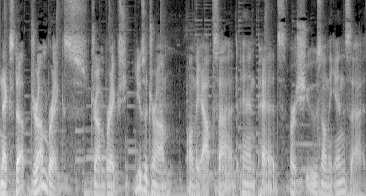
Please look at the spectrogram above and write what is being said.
Next up, drum brakes. Drum brakes use a drum on the outside and pads or shoes on the inside.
